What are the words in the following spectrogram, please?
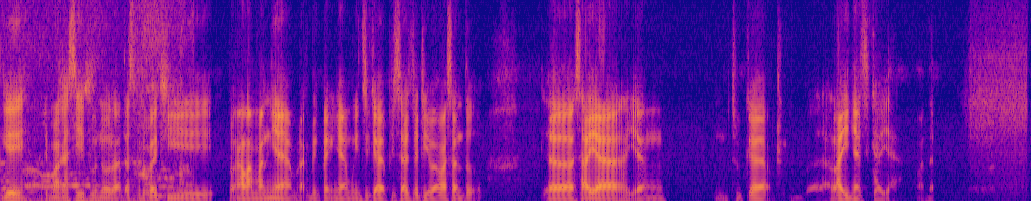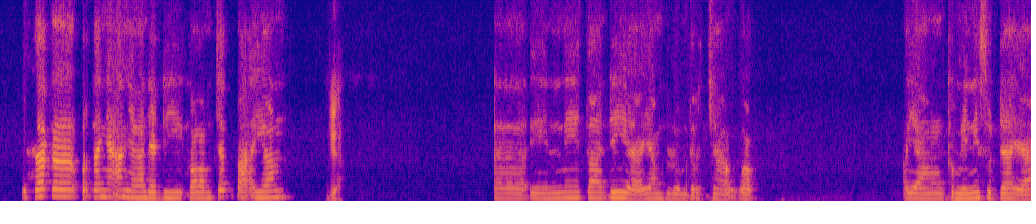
Oke, terima kasih Bu Nur atas berbagi pengalamannya, praktik baiknya. Mungkin juga bisa jadi wawasan untuk uh, saya yang juga lainnya juga ya. Kita ke pertanyaan yang ada di kolom chat Pak Ion. Ya. Uh, ini tadi ya yang belum terjawab. Oh, yang Gemini sudah ya.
